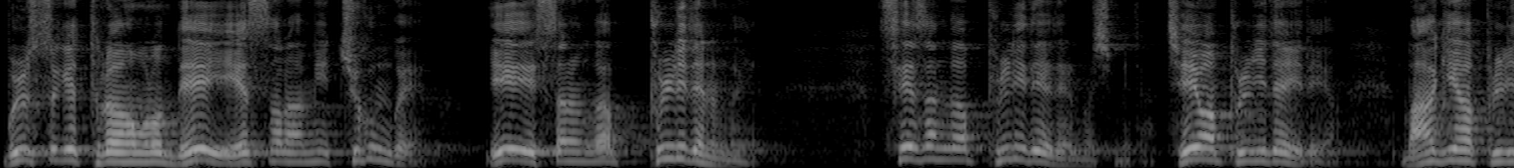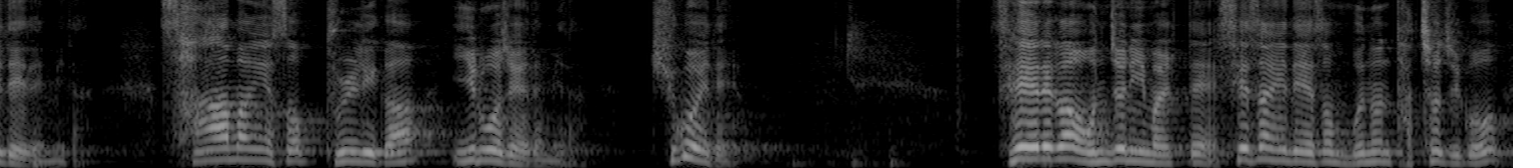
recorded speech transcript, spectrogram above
물 속에 들어감으로 내 옛사람이 죽은 거예요. 옛사람과 분리되는 거예요. 세상과 분리되어야 되는 것입니다. 죄와 분리되어야 돼요. 마귀와 분리되어야 됩니다. 사망에서 분리가 이루어져야 됩니다. 죽어야 돼요. 세례가 온전히 임할 때 세상에 대해서 문은 닫혀지고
